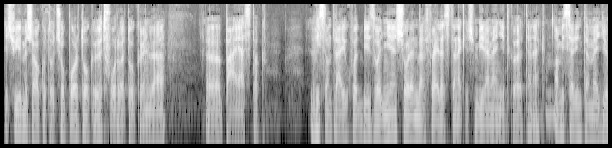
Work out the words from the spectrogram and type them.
és filmes alkotócsoportok öt forgatókönyvvel pályáztak. Viszont rájuk volt bízva, hogy milyen sorrendben fejlesztenek, és mire mennyit költenek. Ami szerintem egy,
